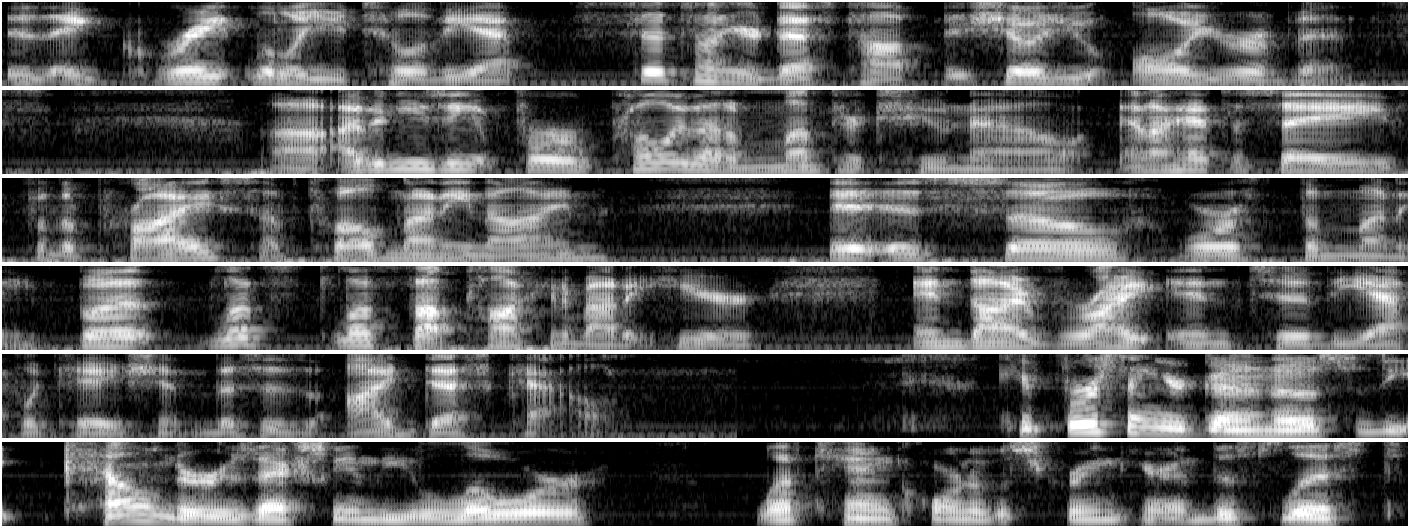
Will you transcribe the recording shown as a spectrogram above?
is a great little utility app. It sits on your desktop. It shows you all your events. Uh, I've been using it for probably about a month or two now, and I have to say, for the price of twelve ninety nine, it is so worth the money. But let's let's stop talking about it here, and dive right into the application. This is iDeskCal. Okay, first thing you're going to notice is the calendar is actually in the lower left-hand corner of the screen here, and this lists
